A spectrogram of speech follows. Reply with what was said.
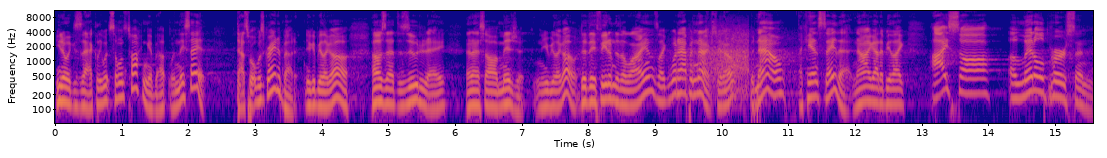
You know exactly what someone's talking about when they say it. That's what was great about it. You could be like, oh, I was at the zoo today and I saw a midget. And you'd be like, oh, did they feed him to the lions? Like, what happened next, you know? But now, I can't say that. Now I gotta be like, I saw a little person.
